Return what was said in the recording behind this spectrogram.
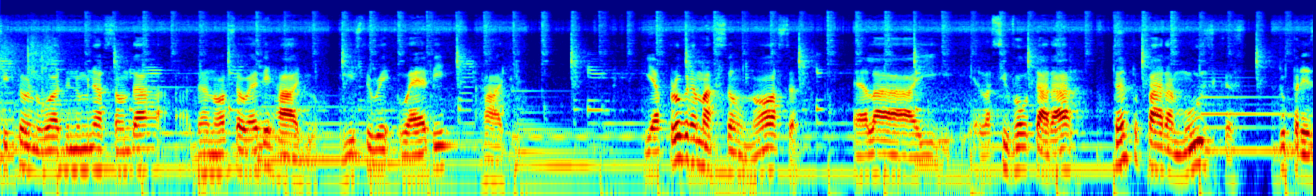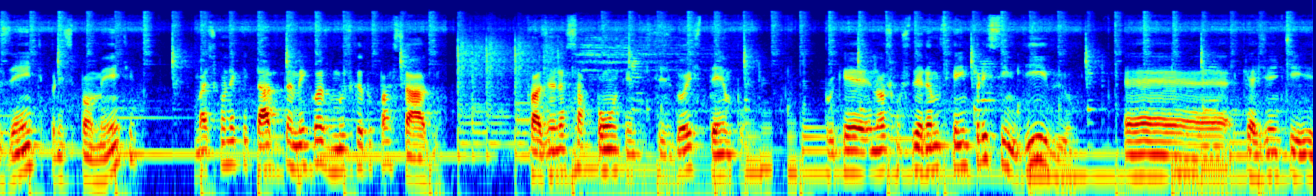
se tornou a denominação da, da nossa web rádio, History Web Rádio. E a programação nossa, ela, ela se voltará tanto para músicas do presente, principalmente, mas conectado também com as músicas do passado fazendo essa ponte entre esses dois tempos, porque nós consideramos que é imprescindível é, que a gente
